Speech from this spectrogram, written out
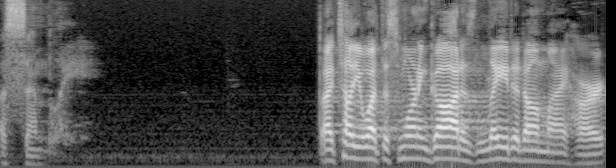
assembly? But I tell you what, this morning God has laid it on my heart.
